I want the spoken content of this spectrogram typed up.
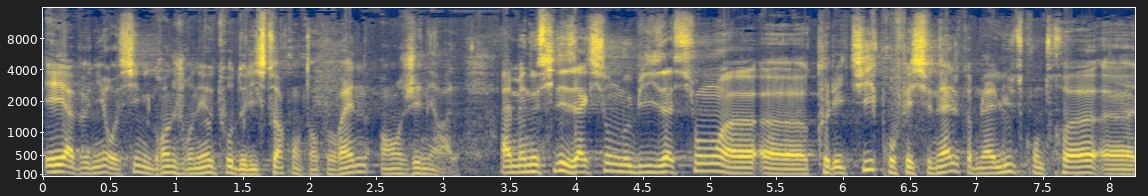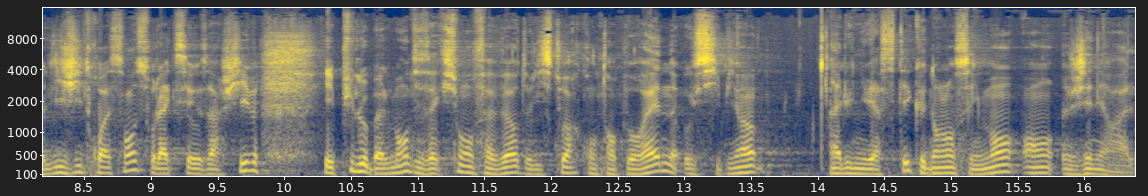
Et à venir aussi une grande journée autour de l'histoire contemporaine en général. Elle mène aussi des actions de mobilisation collective, professionnelle, comme la lutte contre l'IJ300 sur l'accès aux archives. Et puis globalement, des actions en faveur de l'histoire contemporaine, aussi bien à l'université que dans l'enseignement en général.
